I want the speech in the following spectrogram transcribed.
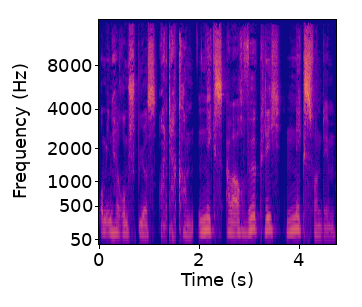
um ihn herum spürst. Und da kommt nix, aber auch wirklich nix von dem.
